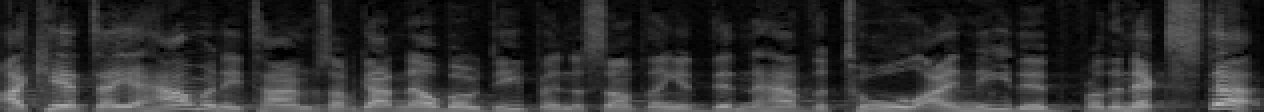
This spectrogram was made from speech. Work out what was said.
I can't tell you how many times I've gotten elbow deep into something and didn't have the tool I needed for the next step.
